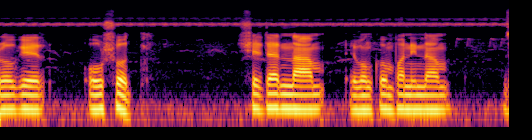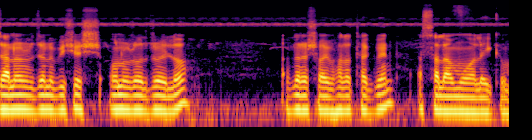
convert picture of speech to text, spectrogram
রোগের ঔষধ, সেটার নাম এবং কোম্পানির নাম জানানোর জন্য বিশেষ অনুরোধ রইল। আপনারা সবাই ভালো থাকবেন। আসসালামু আলাইকুম।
